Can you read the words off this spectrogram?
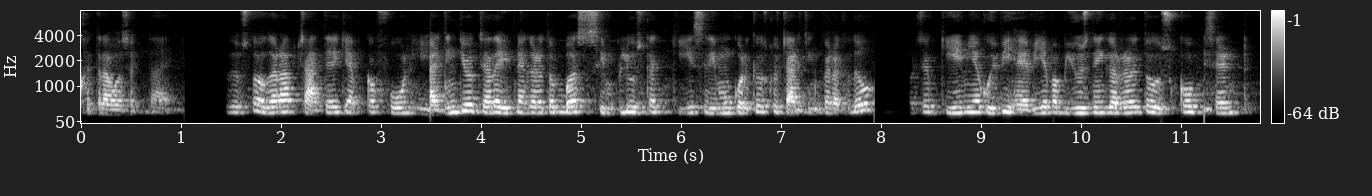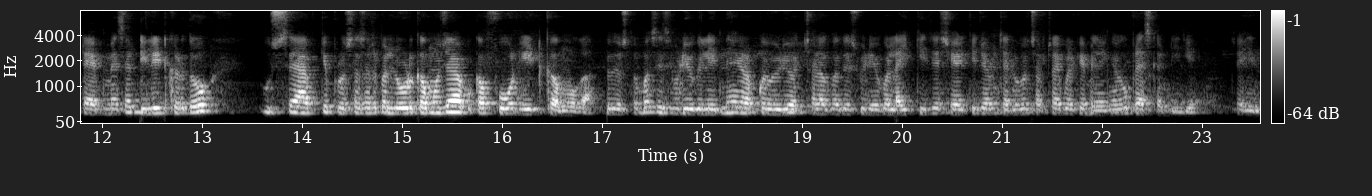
खतरा हो सकता है। तो दोस्तों, अगर आप चाहते हैं कि आपका फ़ोन चार्जिंग के वक्त ज़्यादा हीट ना करे तो बस सिंपली उसका केस रिमूव करके उसको चार्जिंग पर रख दो। और जब गेम या कोई भी हैवी ऐप आप यूज़ नहीं कर रहे हो तो उसको रिसेंट टैब में से डिलीट कर दो। उससे आपके प्रोसेसर पर लोड कम हो जाए, आपका फ़ोन हीट कम होगा। तो दोस्तों, बस इस वीडियो के लिए इतने अगर आपको वीडियो अच्छा लगा तो इस वीडियो को लाइक कीजिए शेयर कीजिए हम चैनल को सब्सक्राइब करके बेल आइकन को प्रेस कर दीजिए। जय हिंद।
